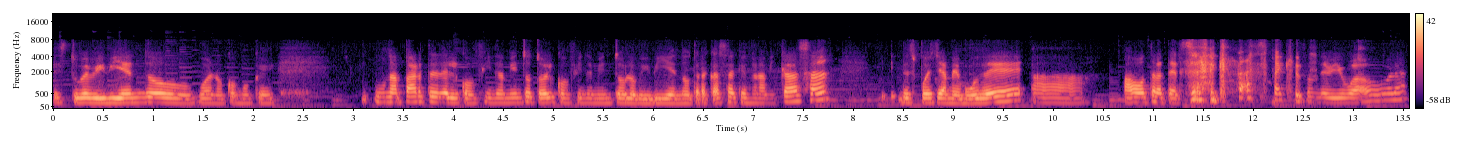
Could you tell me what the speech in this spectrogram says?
estuve viviendo, bueno, como que una parte del confinamiento, todo el confinamiento lo viví en otra casa que no era mi casa. Después ya me mudé a, otra tercera casa, que es donde vivo ahora.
